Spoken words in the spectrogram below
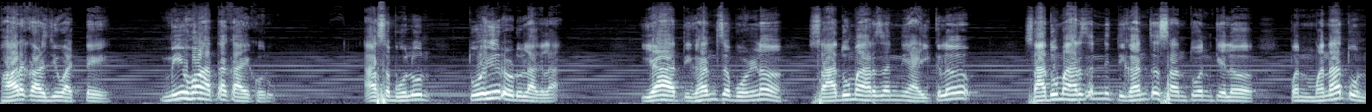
फार काळजी वाटते. मी हो आता काय करू? असं बोलून तोही रडू लागला. या तिघांचं बोलणं साधू महाराजांनी ऐकलं. साधू महाराजांनी तिघांचं सांत्वन केलं पण मनातून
